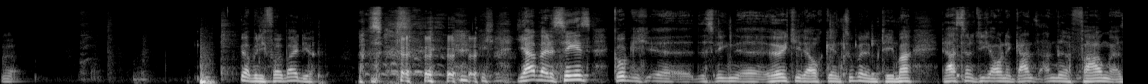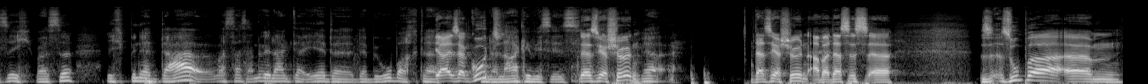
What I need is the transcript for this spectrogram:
Ja, ja bin ich voll bei dir. ich, ja, weil das Ding ist, guck, ich, äh, deswegen äh, höre ich dir da auch gern zu bei dem Thema. Da hast du natürlich auch eine ganz andere Erfahrung als ich, weißt du? Ich bin ja da, was das anbelangt, ja eher der, der Beobachter ja, ist ja gut. der Lage, wie es ist. Das ist ja schön. Ja. Das ist ja schön, aber das ist äh, super, ähm,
